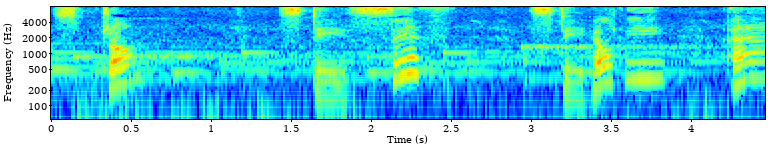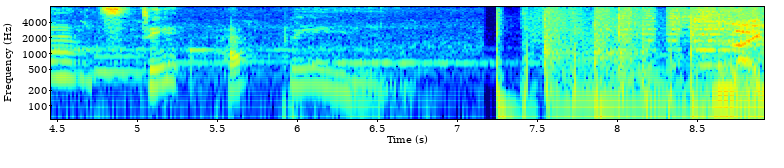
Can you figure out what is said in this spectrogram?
strong. Stay safe. Stay healthy. And stay happy. Like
